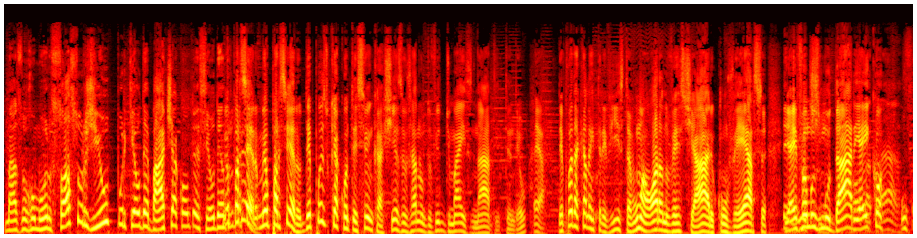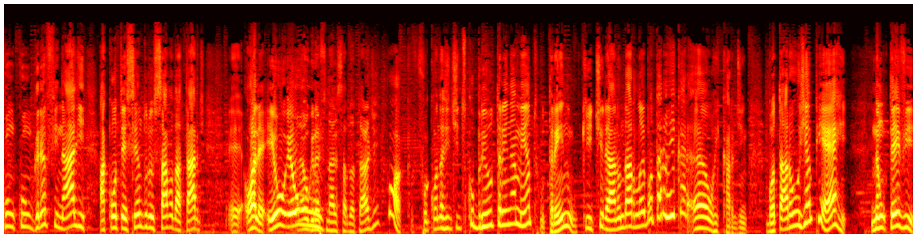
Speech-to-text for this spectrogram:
Mas o rumor só surgiu porque o debate aconteceu dentro Meu do parceiro, Grêmio. meu parceiro, depois do que aconteceu em Caxias, eu já não duvido de mais nada, entendeu? É. Depois daquela entrevista, uma hora no vestiário, conversa, e aí vamos mudar, e aí com o, com, com o grande finale acontecendo no sábado à tarde. É, olha, eu. eu É o grande final de sábado à tarde. Pô, foi quando a gente descobriu o treinamento. O treino que tiraram o Darlan e botaram o, Ricar... ah, o Ricardinho. Botaram o Jean-Pierre. Não teve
